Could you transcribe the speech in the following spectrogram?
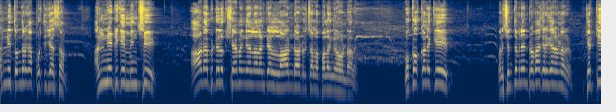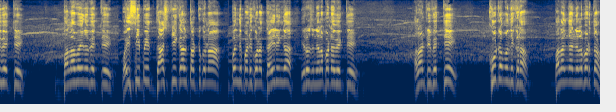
అన్ని తొందరగా పూర్తి చేస్తాం. అన్నిటికీ మించి ఆడబిడ్డలు క్షేమంగా వెళ్ళాలంటే లా అండ్ ఆర్డర్ చాలా బలంగా ఉండాలి. ఒక్కొక్కరికి మన చింతమనేని ప్రభాకర్ గారు అన్నారు గట్టి వ్యక్తి బలమైన వ్యక్తి వైసీపీ దాష్టీకాలను తట్టుకున్న ఇబ్బంది పడి కూడా ధైర్యంగా ఈరోజు నిలబడ్డ వ్యక్తి. అలాంటి వ్యక్తి కూటమి ఉంది ఇక్కడ బలంగా నిలబడతాం.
